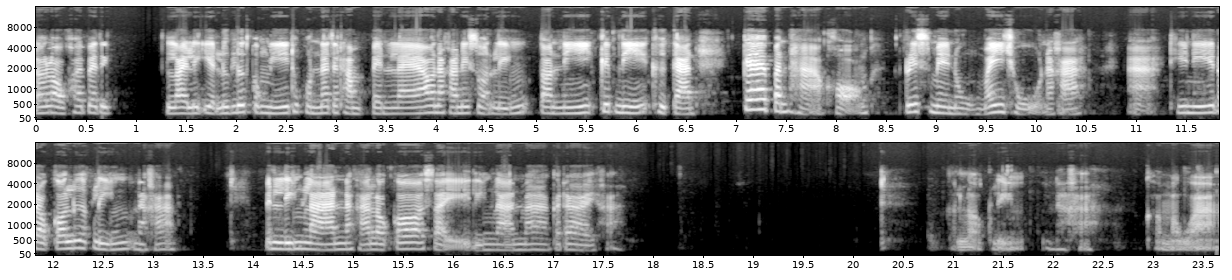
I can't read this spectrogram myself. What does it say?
แล้วเราค่อยไป รายละเอียดลึกๆ ตรงนี้ทุกคนน่าจะทำเป็นแล้วนะคะ ในส่วนลิงก์ตอนนี้คลิปนี้คือการแก้ปัญหาของ list menu ไม่โชว์นะคะอ่าทีนี้เราก็เลือกลิงก์นะคะ เป็นลิงก์ร้านนะคะ เราก็ใส่ลิงก์ร้านมาก็ได้ค่ะก็ล็อกลิงก์นะคะ ก็มาวาง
